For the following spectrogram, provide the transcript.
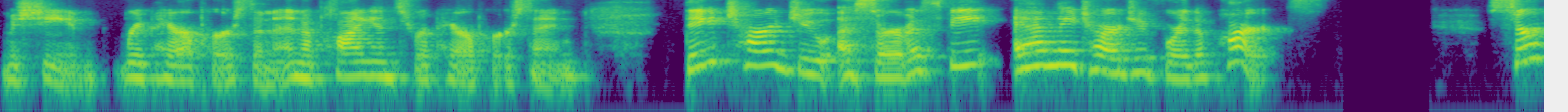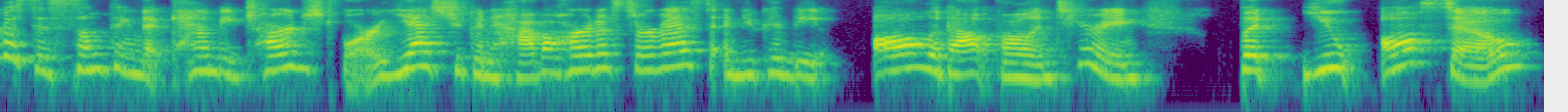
machine repair person, an appliance repair person. They charge you a service fee and they charge you for the parts. Service is something that can be charged for. Yes, you can have a heart of service and you can be all about volunteering, but you also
